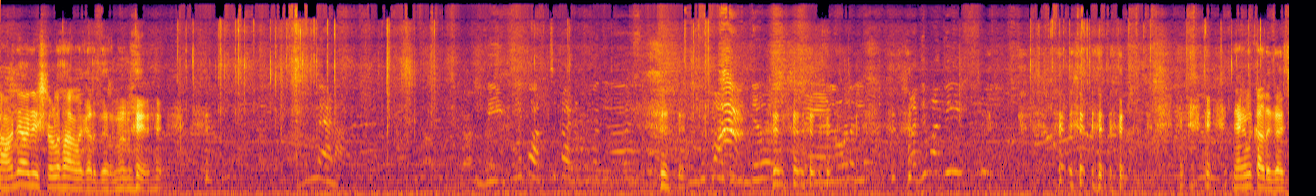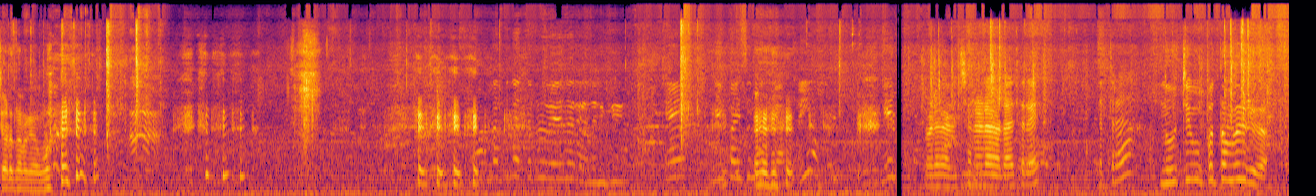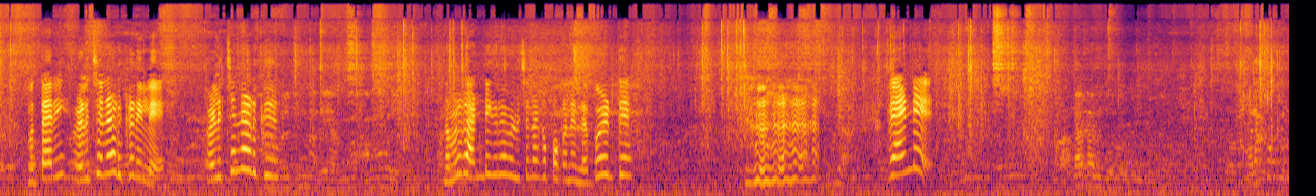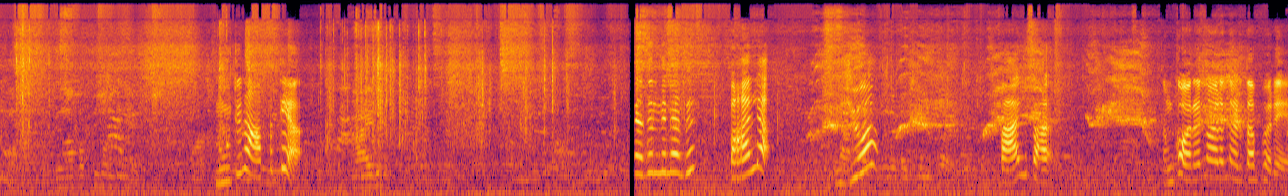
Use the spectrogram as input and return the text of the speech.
അവനെ അവന് ഇഷ്ടമുള്ള സാധനങ്ങളൊക്കെ എടുത്ത് കുറച്ച് കടുപ്പ് മതി. ഞങ്ങൾ കടുക് കച്ചവടം തുടങ്ങാൻ പോകും ഇവിടെ വെളിച്ചെണ്ണയുടെ വില എത്ര എത്ര നൂറ്റി മുപ്പത്തൊമ്പത് രൂപ. മുത്താരി വെളിച്ചെണ്ണ എടുക്കണില്ലേ? വെളിച്ചെണ്ണ എടുക്ക്. നമ്മൾ രണ്ട് കിലോ വെളിച്ചെണ്ണ ഒക്കെ പൊക്കണില്ലേ? പോയി എടുത്തേ. വേണ്ടേ? നൂറ്റി നാപ്പത്തിയാ അതെന്തിനാ അത്? പാല? അയ്യോ. പാൽ പാ നമുക്ക് ഓരോന്ന് ഓരോന്ന് എടുത്താ പോരെ?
